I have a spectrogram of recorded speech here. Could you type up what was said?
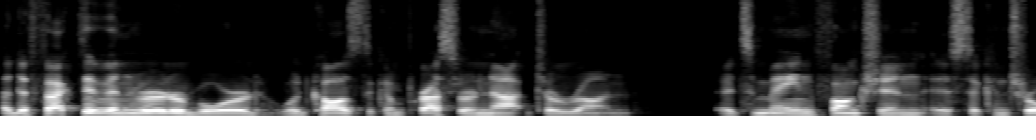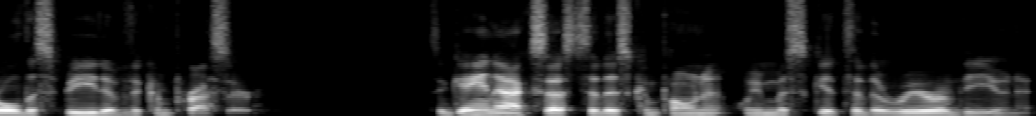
A defective inverter board would cause the compressor not to run. Its main function is to control the speed of the compressor. To gain access to this component, we must get to the rear of the unit.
